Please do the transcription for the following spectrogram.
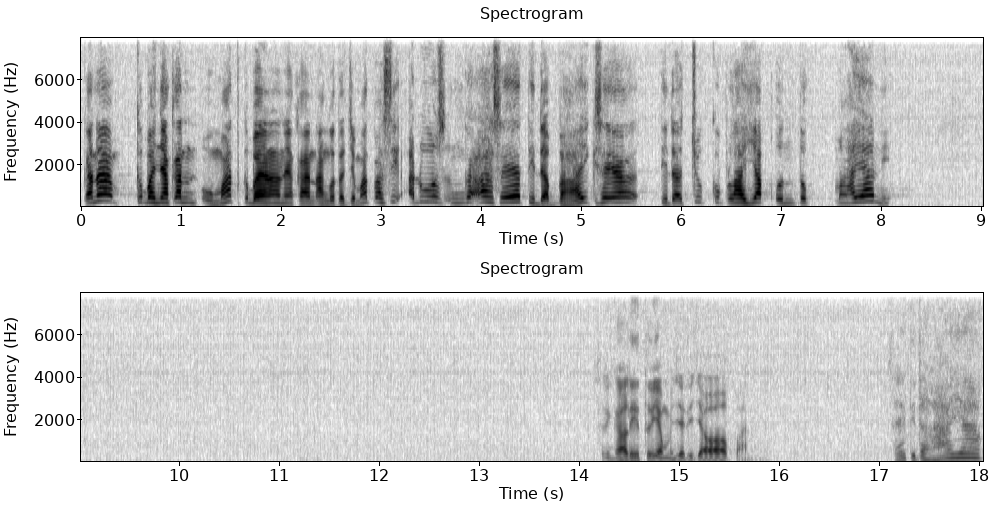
Karena kebanyakan umat, kebanyakan anggota jemaat pasti, aduh enggak ah saya tidak baik, saya tidak cukup layak untuk melayani. Seringkali itu yang menjadi jawaban. Saya tidak layak.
